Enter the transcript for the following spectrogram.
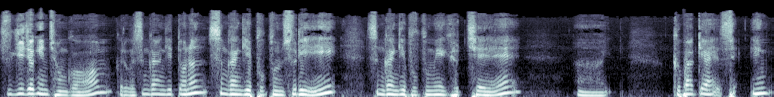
주기적인 점검, 그리고 승강기 또는 승강기 부품 수리, 승강기 부품의 교체, 어, 그 밖에 행,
